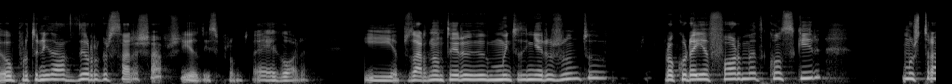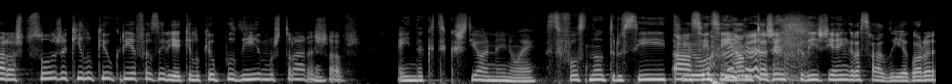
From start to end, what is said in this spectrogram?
a oportunidade de eu regressar às Chaves e eu disse: pronto, é agora. E apesar de não ter muito dinheiro junto, procurei a forma de conseguir mostrar às pessoas aquilo que eu queria fazer e aquilo que eu podia mostrar às Chaves. Ainda que te questionem, não é? Se fosse noutro sítio. Ah, sim, sim. Há muita gente que diz e é engraçado. E agora,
